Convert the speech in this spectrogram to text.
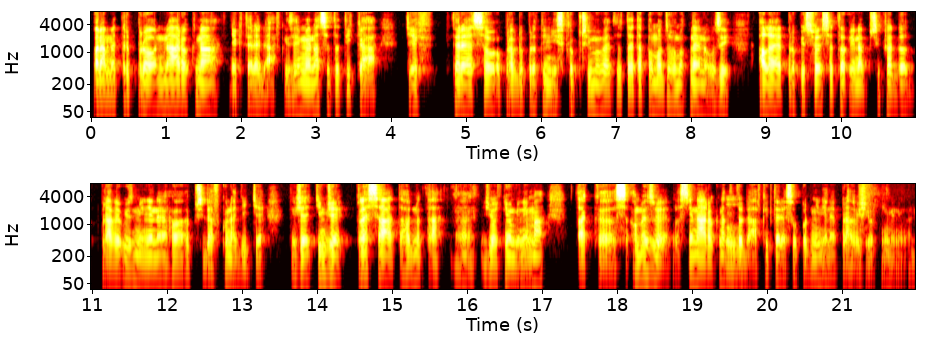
parametr pro nárok na některé dávky. Zejména se to týká těch, které jsou opravdu pro ty nízkopříjmové, to, je ta pomoc v hmotné nouzi, ale propisuje se to i například do právě už zmíněného přidavku na dítě. Takže tím, že klesá ta hodnota eh, životního minima, tak eh, se omezuje vlastně nárok na tyto hmm. dávky, které jsou podmíněné právě životním minimem.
